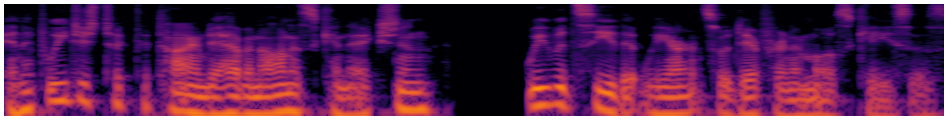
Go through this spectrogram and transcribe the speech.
and if we just took the time to have an honest connection, we would see that we aren't so different in most cases.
